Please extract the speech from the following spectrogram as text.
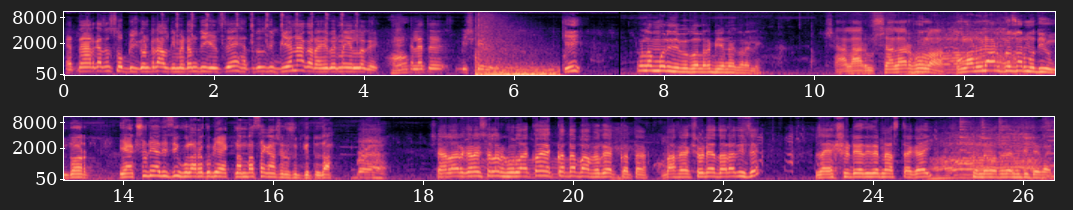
এতনা আর কাছে চব্বিশ ঘণ্টার আলটিমেটাম দিয়ে গেছে হেতে যদি বিয়ে না করা হেবের মাইয়ের লগে তাহলে এতে বিষ খেয়ে যাবে। কি? বললাম মরি যাবে গলার বিয়ে না করাইলে শালার উশালার হোলা। হোলা নইলে আর গো জন্ম দিউম ধর। একশো টাকা দিছি হোলার কবি এক নাম্বার থেকে ঘাসের ওষুধ খেতো যা। শালার ঘরে শালার হোলা কয় এক কথা বাপে এক কথা। বাপ একশো টাকা ধরা দিছে যা একশো টাকা দিছে নাস্তা খাই। সুন্দর মতো যাই দিতে পারি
